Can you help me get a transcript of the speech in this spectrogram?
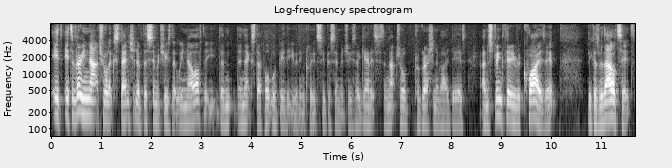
it, it's a very natural extension of the symmetries that we know of. That you, the, the next step up would be that you would include supersymmetry. So again, it's just a natural progression of ideas. And string theory requires it because without it,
